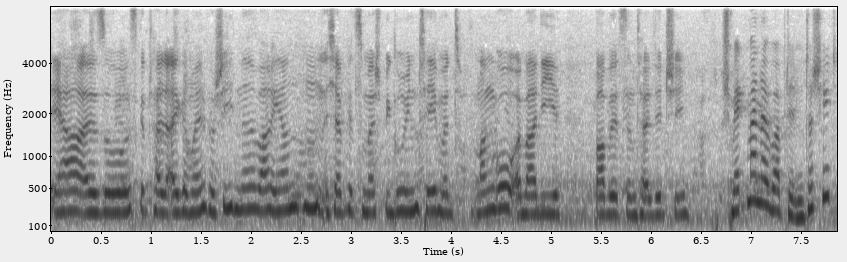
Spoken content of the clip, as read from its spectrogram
Ja, also es gibt halt allgemein verschiedene Varianten. Ich habe hier zum Beispiel grünen Tee mit Mango, aber die Bubbles sind halt litchi. Schmeckt man da überhaupt den Unterschied?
